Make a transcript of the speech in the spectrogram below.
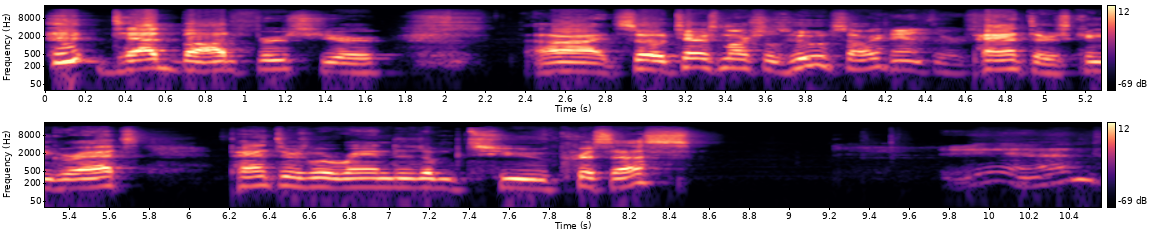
dad bod for sure. All right, so Terrace Marshall's who? Sorry, Panthers. Panthers. Congrats. Panthers were random to Chris S. and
